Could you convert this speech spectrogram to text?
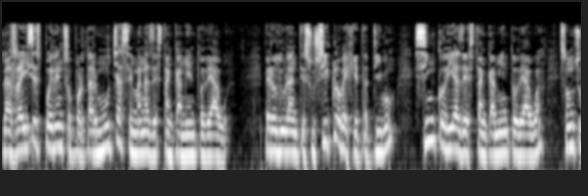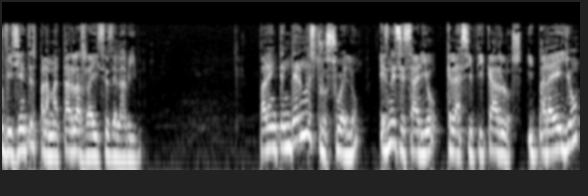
las raíces pueden soportar muchas semanas de estancamiento de agua, pero durante su ciclo vegetativo, cinco días de estancamiento de agua son suficientes para matar las raíces de la vid. Para entender nuestro suelo, es necesario clasificarlos y para ello,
